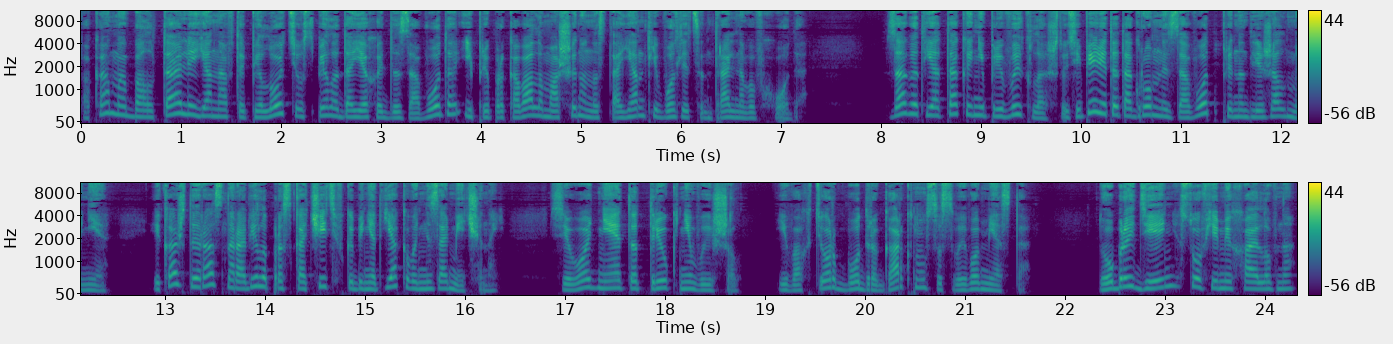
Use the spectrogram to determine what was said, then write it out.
Пока мы болтали, я на автопилоте успела доехать до завода и припарковала машину на стоянке возле центрального входа. За год я так и не привыкла, что теперь этот огромный завод принадлежал мне, и каждый раз норовила проскочить в кабинет Якова незамеченной. Сегодня этот трюк не вышел, и вахтер бодро гаркнул со своего места. «Добрый день, Софья Михайловна.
